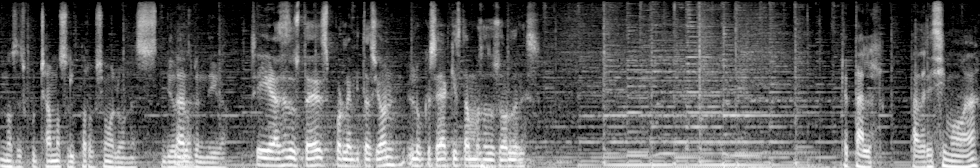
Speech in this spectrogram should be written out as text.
nos escuchamos el próximo lunes. Dios los bendiga. Sí, gracias a ustedes por la invitación. Lo que sea, aquí estamos a sus órdenes. ¿Qué tal? Padrísimo, ¿ah?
